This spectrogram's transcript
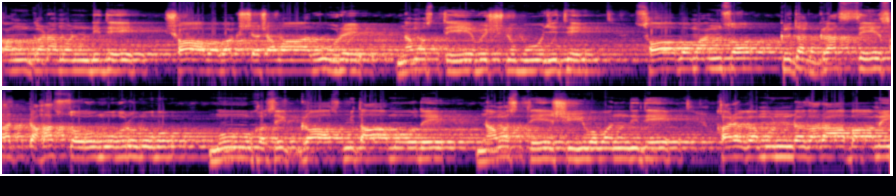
কঙ্কণমণ্ডিতে সব বক্ষ সমারূঢ়ে নমস্তে বিষ্ণুপূজিতে সব মাংস কৃতগ্রাস্যে সাট্টহাস্য মুহুর্মুহ मुखशीघ्रस्मितामोदे नमस्ते शिववन्दिते खड्गमुण्डधरा वामे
